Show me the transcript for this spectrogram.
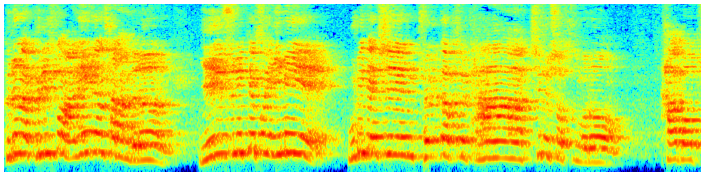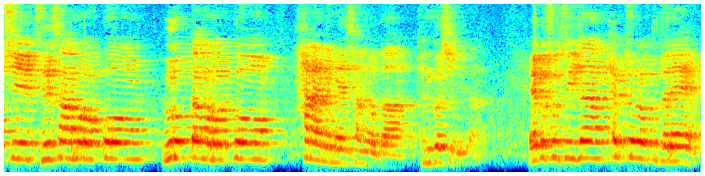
그러나 그리스도 안에 있는 사람들은 예수님께서 이미 우리 대신 죄값을 다 치르셨으므로 값 없이 죄사함을 얻고 의롭담을 얻고 하나님의 자녀가 된 것입니다. 에베소서 2장 8절로 9절에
